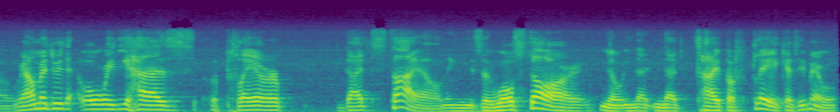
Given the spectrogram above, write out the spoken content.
Uh, Real Madrid already has a player that style, and he's a world star, you know, in that in that type of play, Casemiro.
